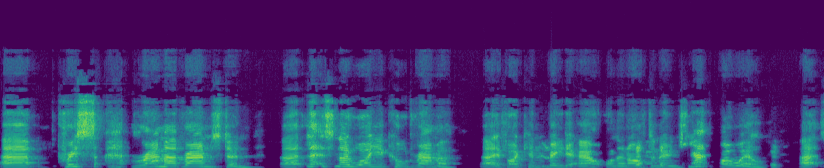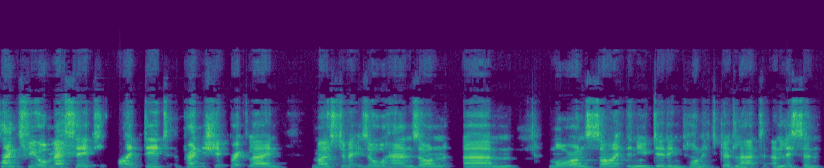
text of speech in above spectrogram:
Uh, Chris Rammer Ramsden, uh, let us know why you're called Rammer. Uh, if I can read it out on an afternoon chat, I will. Uh, thanks for your message. I did apprenticeship bricklaying. Most of it is all hands on, um, more on site than you did in college. Good lad. And listen,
